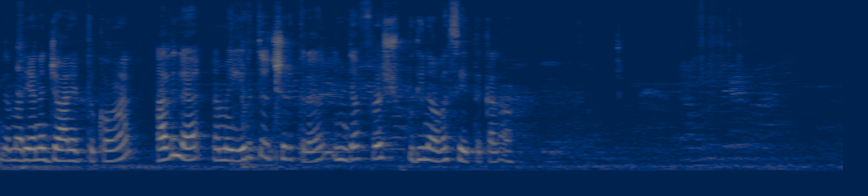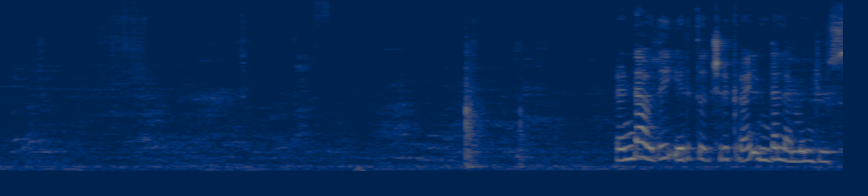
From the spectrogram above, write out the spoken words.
இந்த மாதிரியான ஜார் எடுத்துக்கோங்க. அதில் நம்ம எடுத்து வச்சுருக்கிற இந்த ஃப்ரெஷ் புதினாவை சேர்த்துக்கலாம். ரெண்டாவது எடுத்து வச்சிருக்கிற இந்த லெமன் ஜூஸ்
